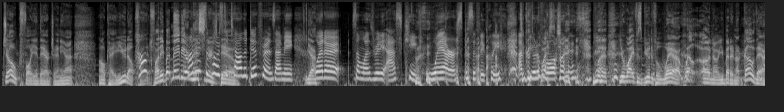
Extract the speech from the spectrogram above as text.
joke for you there, Jenny. Uh, okay, you don't find it funny, but maybe our How are you supposed do. to tell the difference? I mean, Yeah. whether someone's really asking where specifically I'm beautiful. question. My- your wife is beautiful. Where? Well, oh no, you better not go there.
